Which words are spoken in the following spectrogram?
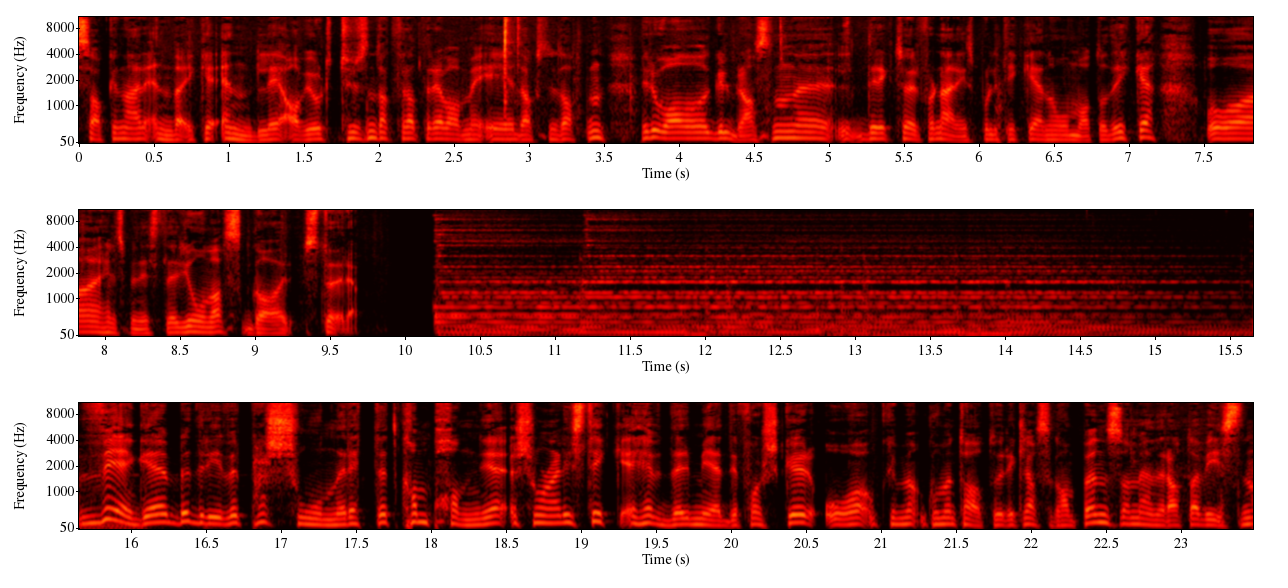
saken er enda ikke endelig avgjort. Tusen takk for at dere var med i Dagsnytt 18. Roald Gulbrandsen, uh, direktør for næringspolitikk i NHO Mat og Drikke, og helseminister Jonas Gahr Støre. VG bedriver personrettet kampanjejournalistikk, hevder medieforsker og kommentator i Klassekampen, som mener at avisen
